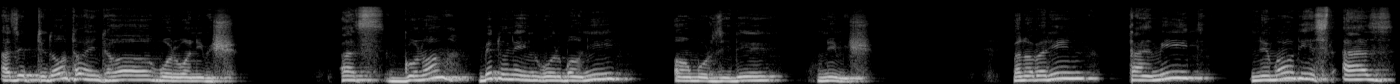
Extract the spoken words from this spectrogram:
از ابتدا تا انتها قربانی بشه. پس گناه بدون این قربانی آمرزیده نمیشه. بنابراین تعمید نمادی است از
